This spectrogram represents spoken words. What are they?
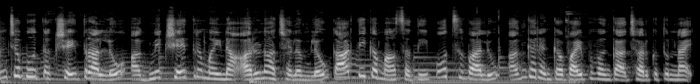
పంచభూత క్షేత్రాల్లో అగ్నిక్షేత్రమైన అరుణాచలంలో కార్తీక మాస దీపోత్సవాలు అంగరంగ వైభవంగా జరుగుతున్నాయి.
